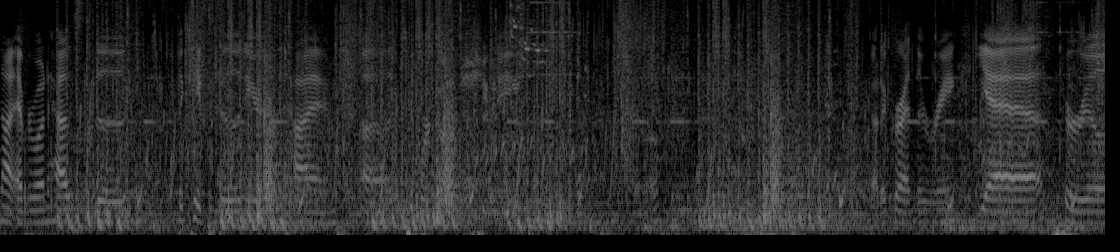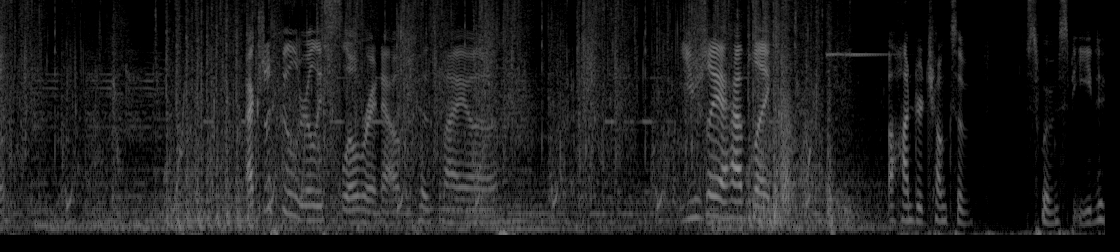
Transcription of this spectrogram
not everyone has the the capability or the time uh, to work on shooting. Gotta grind the rake. Yeah, for real. I actually feel really slow right now because my, uh... Usually I have like a hundred chunks of swim speed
